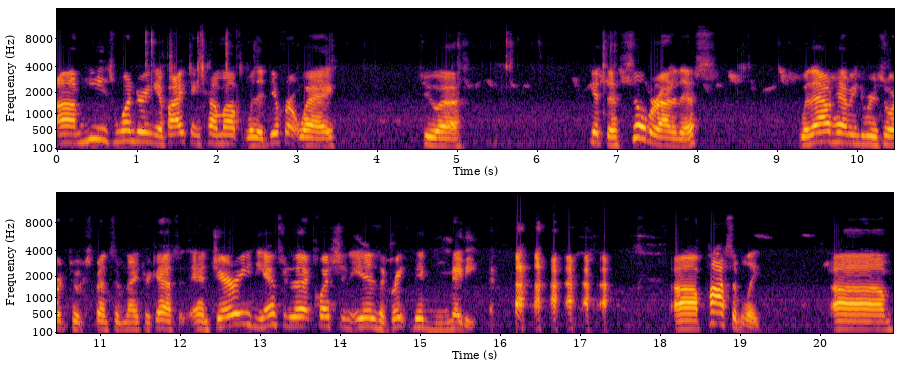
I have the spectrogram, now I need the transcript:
um, he's wondering if I can come up with a different way to uh, get the silver out of this without having to resort to expensive nitric acid? And Jerry, the answer to that question is a great big maybe. uh, possibly. Um,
